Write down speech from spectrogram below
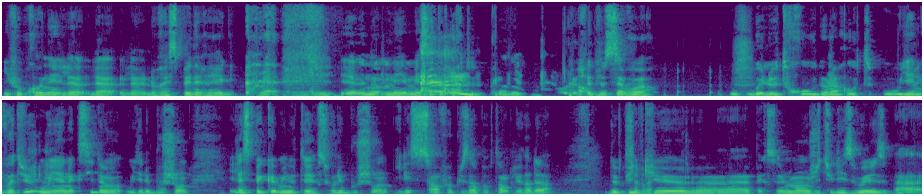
il faut prôner le respect des règles. Euh, non, mais, mais ça t'apporte plein d'autres Le fait de savoir où est le trou dans la route, où il y a une voiture, où il y a un accident, où il y a des bouchons. Et l'aspect communautaire sur les bouchons, il est 100 fois plus important que les radars. Depuis que euh, personnellement j'utilise Waze, bah,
